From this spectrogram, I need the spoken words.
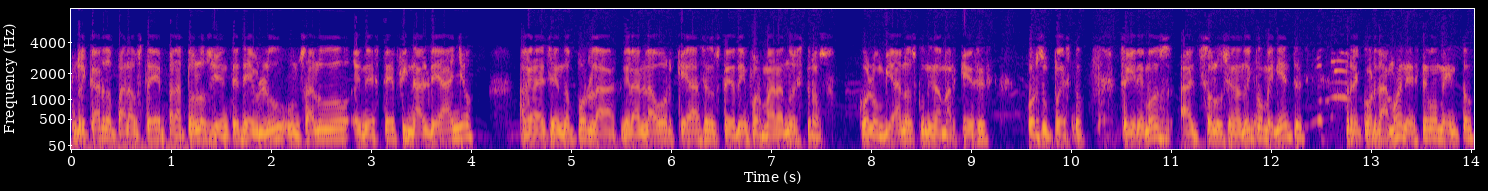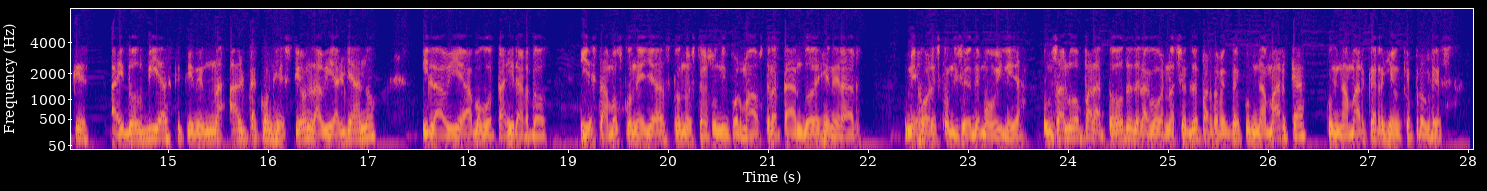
Ricardo, para usted, para todos los oyentes de Blue, un saludo en este final de año. agradeciendo por la gran labor que hacen ustedes de informar a nuestros colombianos, cundinamarqueses, por supuesto. Seguiremos ah, solucionando inconvenientes. Recordamos en este momento que hay dos vías que tienen una alta congestión, la vía al llano y la vía Bogotá-Girardot. Y estamos con ellas, con nuestros uniformados, tratando de generar mejores condiciones de movilidad. Un saludo para todos desde la gobernación del departamento de Cundinamarca, Cundinamarca, región que progresa.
